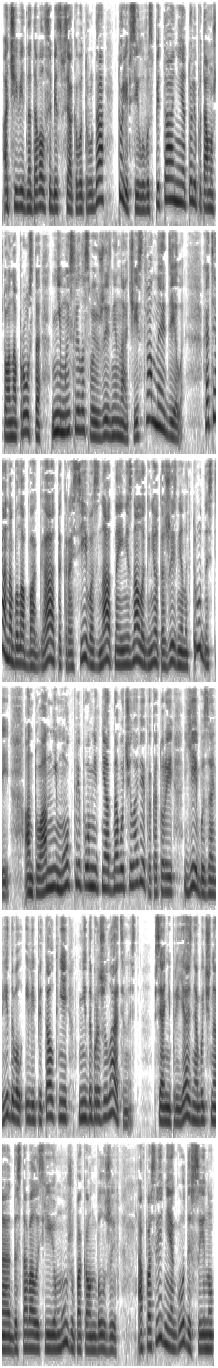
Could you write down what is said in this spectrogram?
очевидно, давался без всякого труда, то ли в силу воспитания, то ли потому, что она просто не мыслила свою жизнь иначе. И странное дело, хотя она была богата, красива, знатна и не знала гнета жизненных трудностей, Антуан не мог припомнить ни одного человека, который ей бы завидовал или питал к ней недоброжелательность. Вся неприязнь обычно доставалась ее мужу, пока он был жив, а в последние годы сыну,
